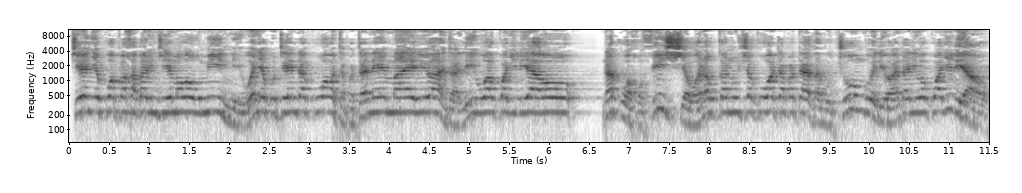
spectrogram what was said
chenye kuwapa habari njema waumini wenye kutenda kuwa watapata neema iliyoandaliwa kwa ajili yao na kuwahofisha wanaokanusha kuwa watapata adhabu chungu iliyoandaliwa kwa ajili yao.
